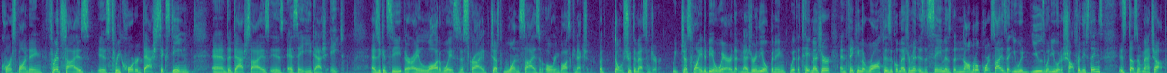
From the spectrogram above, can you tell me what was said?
corresponding thread size is 3 quarter dash 16 and the dash size is SAE dash 8. As you can see, there are a lot of ways to describe just one size of O-ring boss connection, but don't shoot the messenger. We just want you to be aware that measuring the opening with a tape measure and thinking the raw physical measurement is the same as the nominal port size that you would use when you go to shop for these things, it just doesn't match up.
